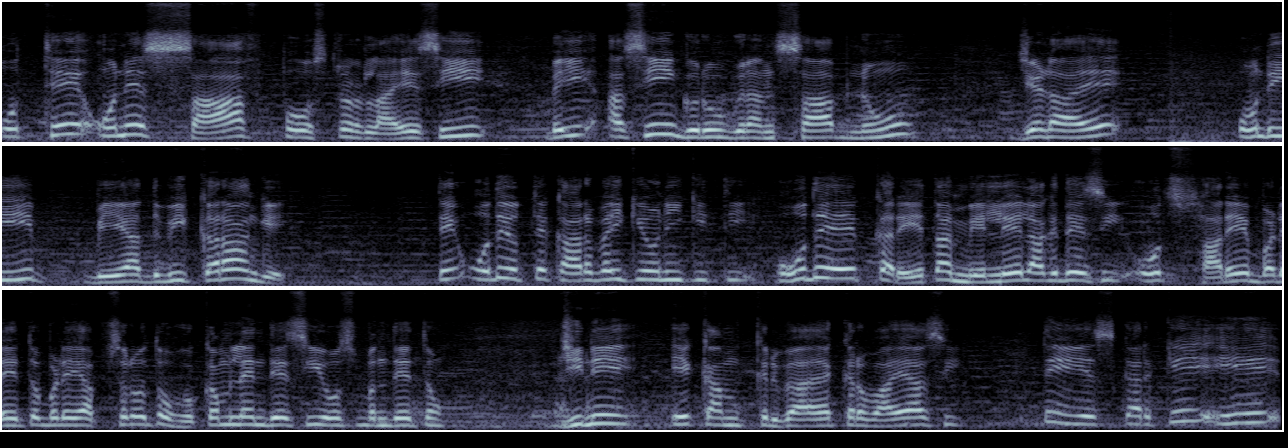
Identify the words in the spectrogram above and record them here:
ਉੱਥੇ ਉਹਨੇ ਸਾਫ਼ ਪੋਸਟਰ ਲਾਏ ਸੀ ਬਈ ਅਸੀਂ ਗੁਰੂ ਗ੍ਰੰਥ ਸਾਹਿਬ ਨੂੰ ਜਿਹੜਾ ਏ, ਉਹਦੀ ਬੇਅਦਬੀ ਕਰਾਂਗੇ। ਤੇ ਉਹਦੇ ਉੱਤੇ ਕਾਰਵਾਈ ਕਿਉਂ ਨਹੀਂ ਕੀਤੀ? ਉਹਦੇ ਘਰੇ ਤਾਂ ਮੇਲੇ ਲੱਗਦੇ ਸੀ, ਉਹ ਸਾਰੇ ਬੜੇ ਤੋਂ ਬੜੇ ਅਫਸਰੋਂ ਤੋਂ ਹੁਕਮ ਲੈਂਦੇ ਸੀ ਉਸ ਬੰਦੇ ਤੋਂ ਜਿਨੇ ਇਹ ਕੰਮ ਕਰਵਾਇਆ ਕਰਵਾਇਆ ਸੀ। ਤੇ ਇਸ ਕਰਕੇ ਇਹ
